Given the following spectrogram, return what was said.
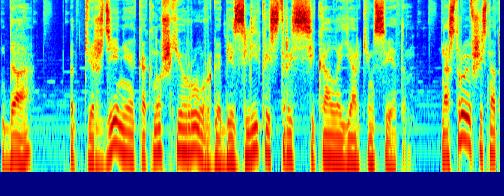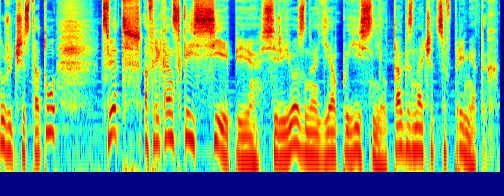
Да. Подтверждение, как нож хирурга, безликость рассекала ярким светом. Настроившись на ту же частоту, цвет африканской сепии, серьезно я пояснил, так значится в приметах.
